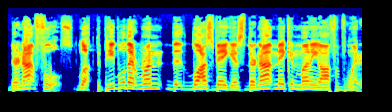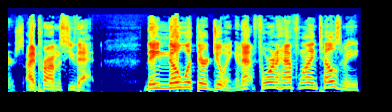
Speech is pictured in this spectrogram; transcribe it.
They're not fools. Look, the people that run the Las Vegas, they're not making money off of winners. I promise you that. They know what they're doing. And that four and a half line tells me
